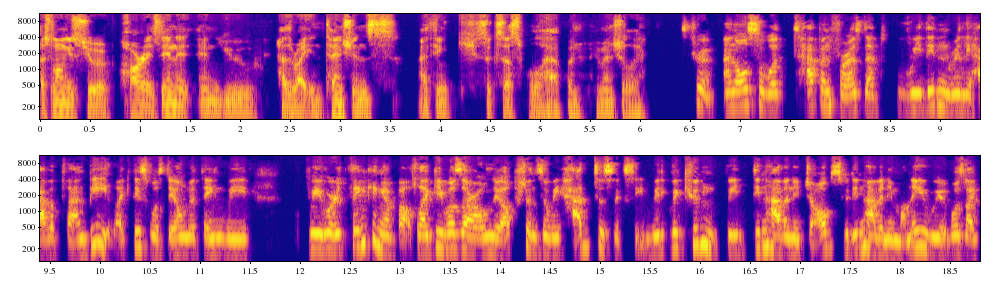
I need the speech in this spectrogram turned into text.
as long as your heart is in it and you have the right intentions, I think success will happen eventually. It's true. And also what happened for us that we didn't really have a plan B. Like this was the only thing we we were thinking about. Like it was our only option. So we had to succeed. We we couldn't we didn't have any jobs, we didn't have any money. We, it was like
